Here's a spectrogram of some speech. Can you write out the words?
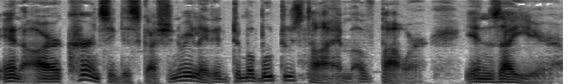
in our currency discussion related to Mobutu's time of power in Zaire.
